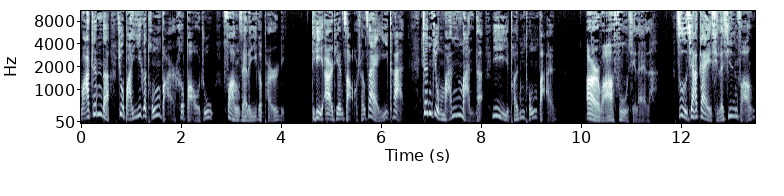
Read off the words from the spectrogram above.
娃真的就把一个铜板和宝珠放在了一个盆里。第二天早上再一看，真就满满的一盆铜板。二娃富起来了，自家盖起了新房，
